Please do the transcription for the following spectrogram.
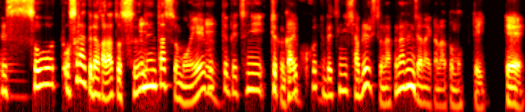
で、そう、おそらくだからあと数年経つともう英語って別に、というか外国語って別に喋れる必要なくなるんじゃないかなと思っていて、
